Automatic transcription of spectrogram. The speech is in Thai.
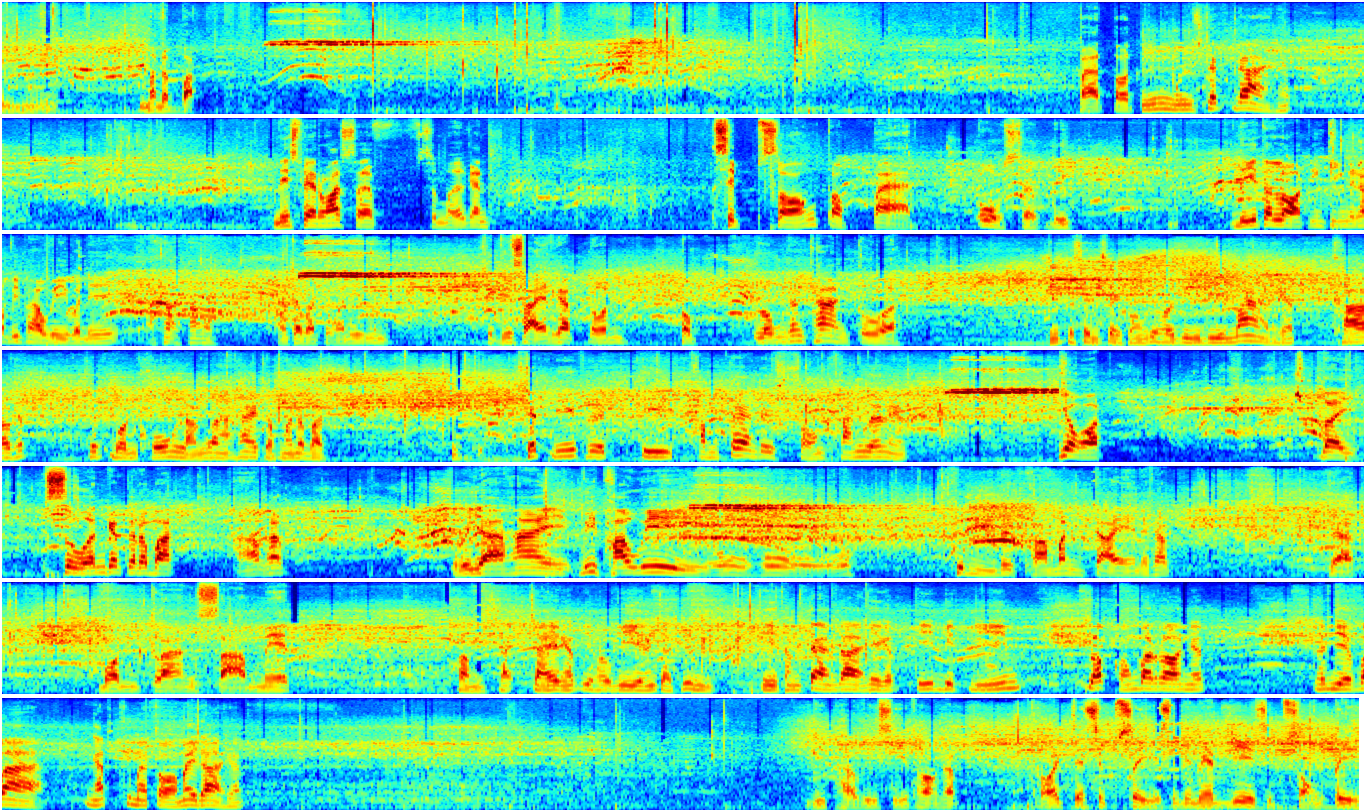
มีมันบัตรแปดต่อมือเซตได้ครับนิสเปโรสเสิร์ฟเสมอกัน 12 ต่อ 8 โอ้ เสิร์ฟดี ดีตลอดจริง ๆ นะครับพี่ภาวีวันนี้อาวแต่ว่าตรงนี้มันสุดที่สายนะครับ โดนตบลงข้าง ๆ ตัว มีเปอร์เซ็นต์ใส่ของพี่ฮอยบีดีมากนะครับขาวครับเซตบอลโค้งหลังว่าให้กับมานบัตเซตนี้เธอตีทำแต้มได้สองครั้งแล้วเนี่ยหยอด ได้สวนครับกระบัดเอาครับสุริยาให้วิภาวีโอ้โห ขึ้นด้วยความมั่นใจนะครับ จากบอลกลาง 3 เมตร ความสะใจนะครับพี่ฮาวีหลังจากที่ตีทำแต้มได้นี่ครับตีบิดหนีบล็อกของบารอนครับแล้วเรียกว่างัดขึ้นมาต่อไม่ได้ครับวิภาวีสีทองครับ 174เซนติเมตร22 ปี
